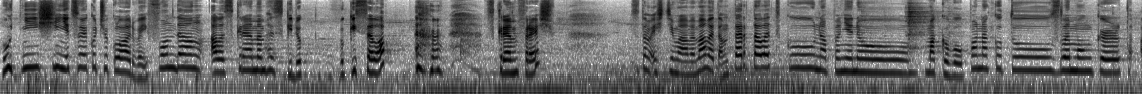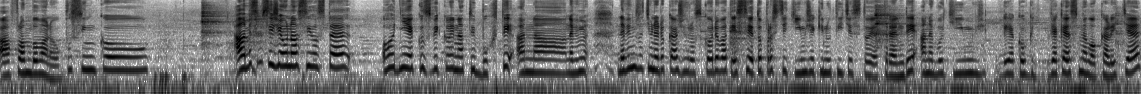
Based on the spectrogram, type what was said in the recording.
Hutnější, něco jako čokoládový fondant, ale s krémem hezky do, do kysela. s krém fresh co tam ještě máme? Máme tam tartaletku naplněnou makovou panakotu s lemon curd a flambovanou pusinkou. Ale myslím si, že u nás si hosté hodně jako zvykli na ty buchty a na, nevím, nevím, zatím nedokážu rozkódovat, jestli je to prostě tím, že kinutý těsto je trendy, anebo tím, jako v jaké jsme lokalitě,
